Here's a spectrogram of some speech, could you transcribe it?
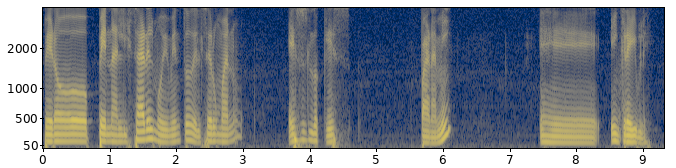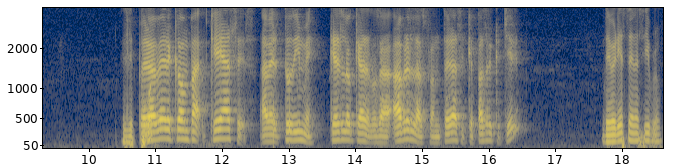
Pero penalizar el movimiento del ser humano, eso es lo que es, para mí, eh, increíble. Pero a ver, compa, ¿qué haces? A ver, tú dime, ¿qué es lo que haces? O sea, ¿abres las fronteras y que pase el que quiere? Debería ser así, bro.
